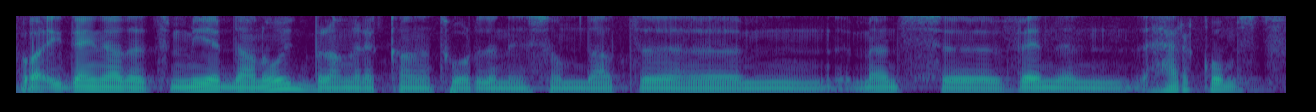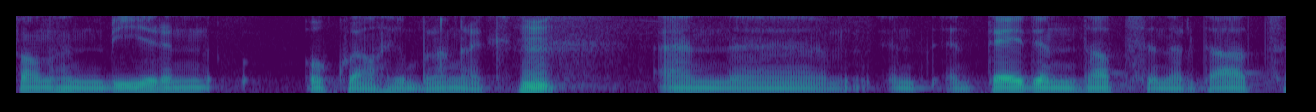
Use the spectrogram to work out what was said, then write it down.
Wel, ik denk dat het meer dan ooit belangrijk kan het worden is, omdat ehm, mensen vinden herkomst van hun bieren ook wel heel belangrijk. Hm. En ehm, in, in tijden dat inderdaad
